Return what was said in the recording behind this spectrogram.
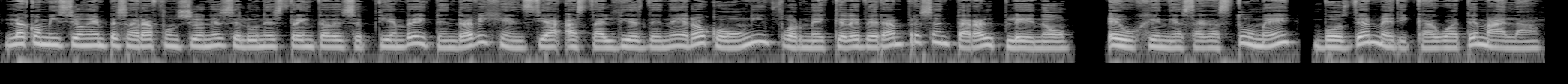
La comisión empezará funciones el lunes 30 de septiembre y tendrá vigencia hasta el 10 de enero con un informe que deberán presentar al Pleno. Eugenia Sagastume, Voz de América, Guatemala.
